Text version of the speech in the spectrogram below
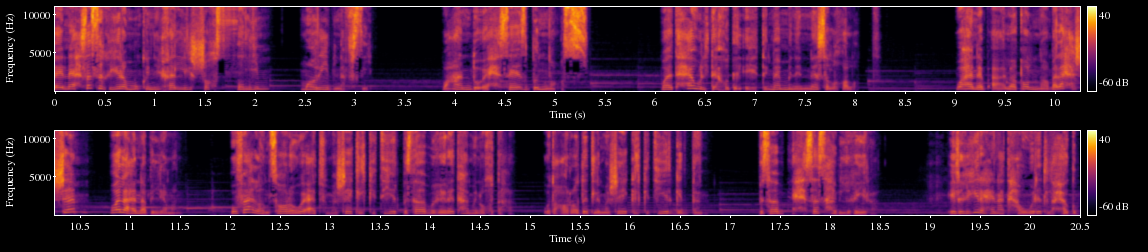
لأن إحساس الغيرة ممكن يخلي الشخص سليم مريض نفسي. وعنده إحساس بالنقص. وهتحاول تاخد الاهتمام من الناس الغلط. وهنبقى لا طولنا بلح الشام ولا عنب اليمن. وفعلا سارة وقعت في مشاكل كتير بسبب غيرتها من أختها وتعرضت لمشاكل كتير جدا بسبب إحساسها بالغيرة. الغيرة هنا تحولت لحقد.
